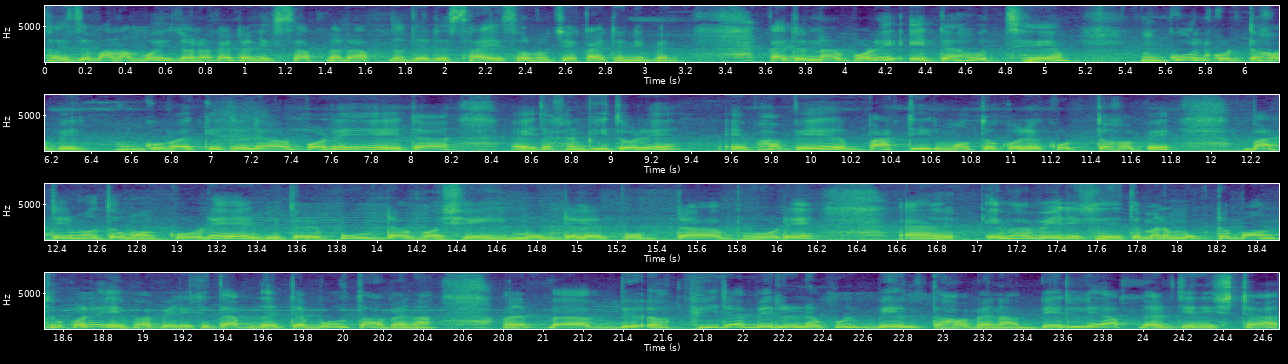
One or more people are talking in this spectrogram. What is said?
সাইজে বানাবো এই জন্য কেটে নিচ্ছি আপনারা আপনাদের সাইজ অনুযায়ী কেটে নেবেন। কেটে নেওয়ার পরে এটা হচ্ছে গোল করতে হবে। কেটে নেওয়ার পরে এটা এই দেখেন ভিতরে এভাবে বাটির মতো করে করতে হবে। বাটির মতো করে এর ভিতরে পুরটা সেই মুগ ডালের পুরটা ভরে আহ, এভাবে রেখে দিতে মানে মুখটা বন্ধ করে এভাবে রেখে দিতে আপনার এটা বলতে হবে না। মানে আহ, বে- ফিরা বেলুনের উপর বেলতে হবে না। বেললে আপনার জিনিসটা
